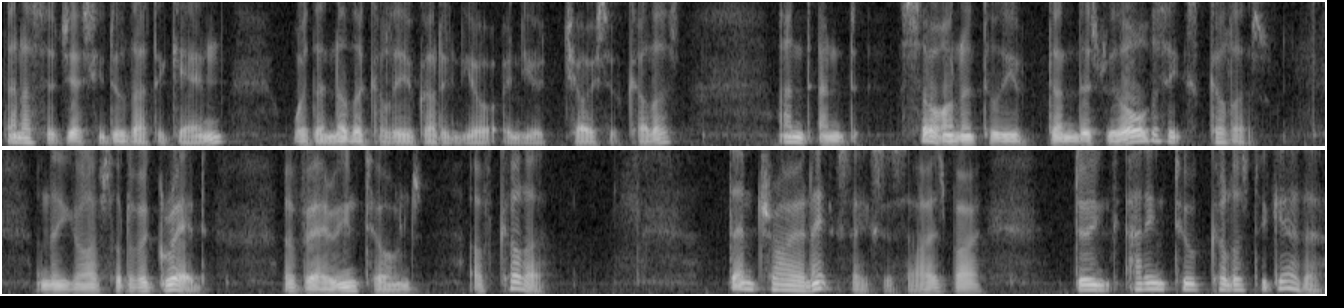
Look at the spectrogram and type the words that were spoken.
Then I suggest you do that again with another colour you've got in your in your choice of colours, and and so on until you've done this with all the six colours, and then you'll have sort of a grid of varying tones of colour. Then try a next exercise by doing adding two colours together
